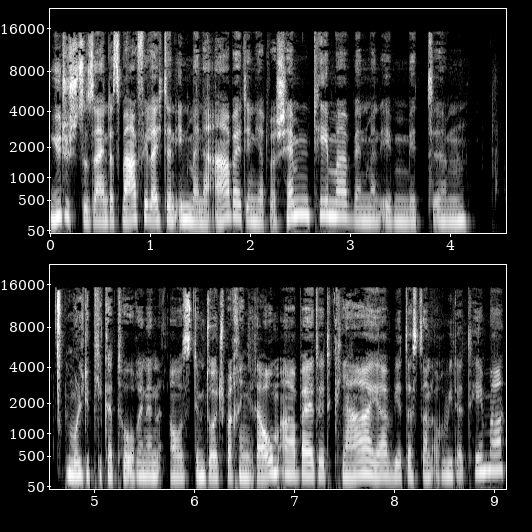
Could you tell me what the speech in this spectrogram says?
jüdisch zu sein. Das war vielleicht dann in meiner Arbeit in Yad Vashem ein Thema, wenn man eben mit ähm, Multiplikatorinnen aus dem deutschsprachigen Raum arbeitet. Klar, ja, wird das dann auch wieder Thema.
